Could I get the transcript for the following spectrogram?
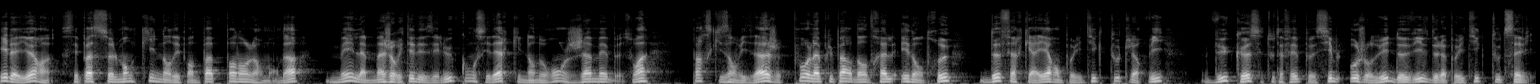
Et d'ailleurs, c'est pas seulement qu'ils n'en dépendent pas pendant leur mandat, mais la majorité des élus considèrent qu'ils n'en auront jamais besoin parce qu'ils envisagent, pour la plupart d'entre elles et d'entre eux, de faire carrière en politique toute leur vie, vu que c'est tout à fait possible aujourd'hui de vivre de la politique toute sa vie.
